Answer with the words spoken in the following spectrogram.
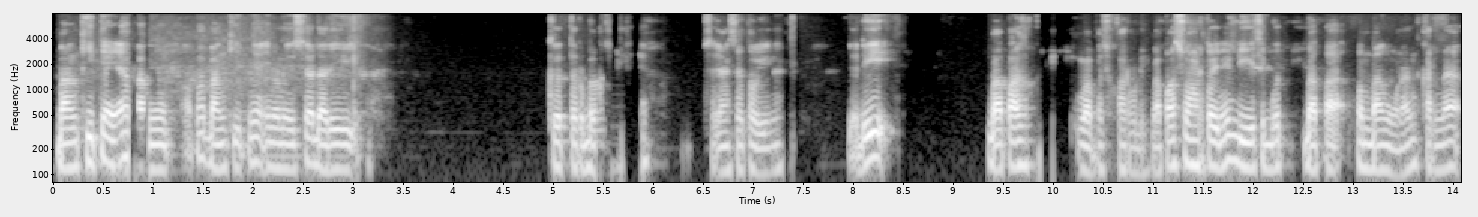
bangkitnya ya bang, apa bangkitnya Indonesia dari keterbelakangan ya, yang saya tahu ini. Jadi Bapak Bapak Soekarno Bapak Soeharto ini disebut Bapak Pembangunan karena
